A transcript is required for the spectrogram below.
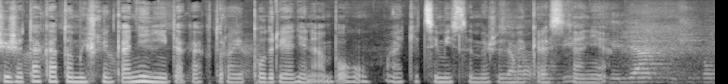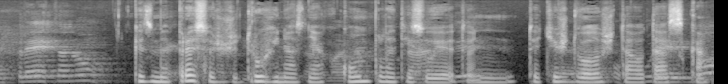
Čiže takáto myšlienka není taká, ktorá je podriadená Bohu, aj keď si myslíme, že sme kresťania. Keď sme presvedčení, že druhý nás nejak kompletizuje, to, to je tiež dôležitá otázka.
